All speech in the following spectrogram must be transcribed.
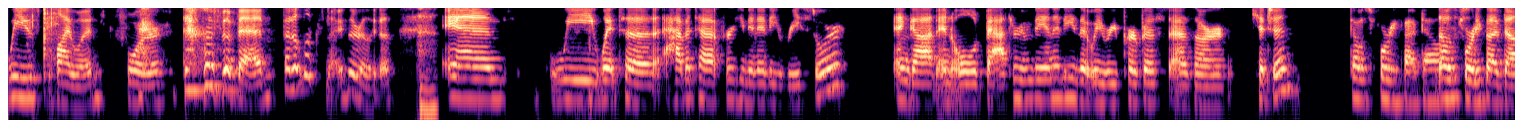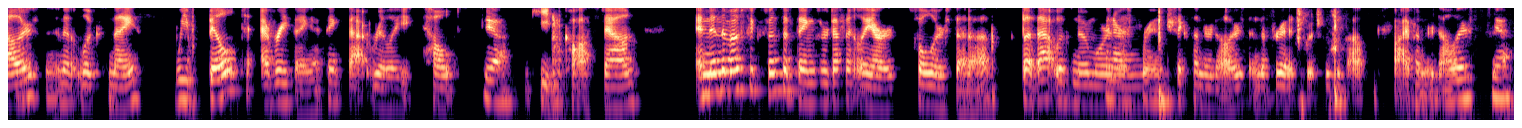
we use plywood for the bed, but it looks nice. It really does. and we went to Habitat for Humanity Restore and got an old bathroom vanity that we repurposed as our kitchen. That was $45. That was $45 and it looks nice. We built everything. I think that really helps yeah. keep costs down. And then the most expensive things were definitely our solar setup, but that was no more in than six hundred dollars in the fridge, which was about five hundred dollars. Yeah.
